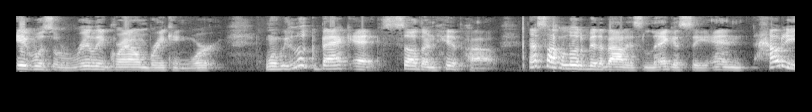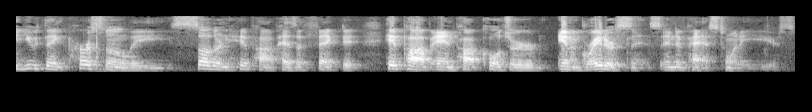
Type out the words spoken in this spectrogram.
it was a really groundbreaking work. When we look back at Southern hip hop, let's talk a little bit about its legacy and how do you think personally Southern hip hop has affected hip hop and pop culture in a greater sense in the past 20 years?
